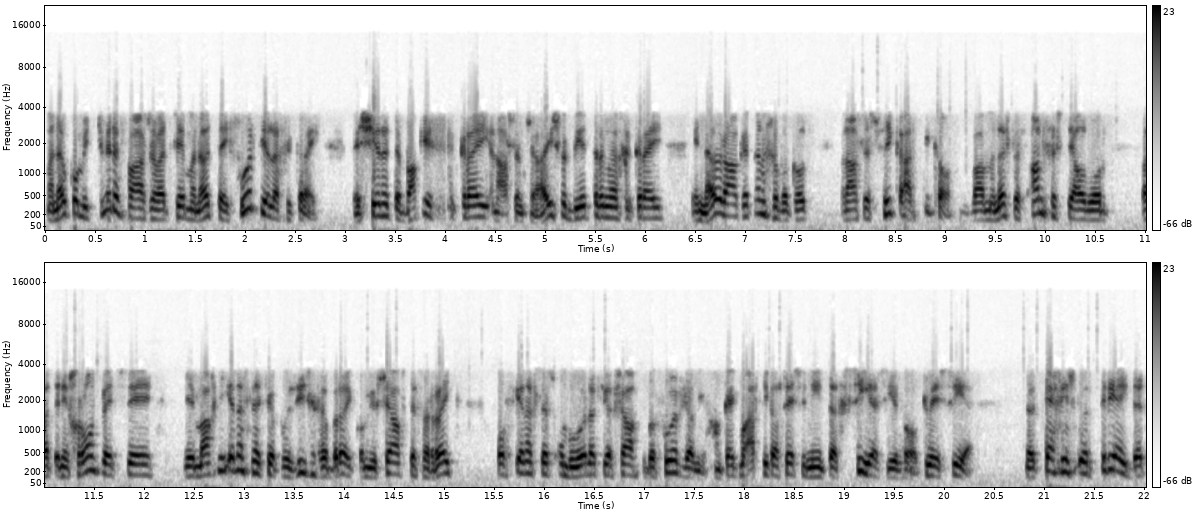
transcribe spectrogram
Maar nou kom die tweede fase wat sê, "Maar nou het hy voordele gekry." Hy sê dit 'n bakkie gekry en daar's in sy huis verbeteringe gekry en nou raak dit ingewikkeld want daar's 'n spesifieke artikel waar ministers aangestel word wat in die grondwet sê jy mag nie enigsins jou posisie gebruik om jouself te verryk of enigstens onbehoorlik jouself te bevoordeel nie. Gaan kyk maar artikel 96C as jy wil, 2C. Nou tegnies oortree hy dit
